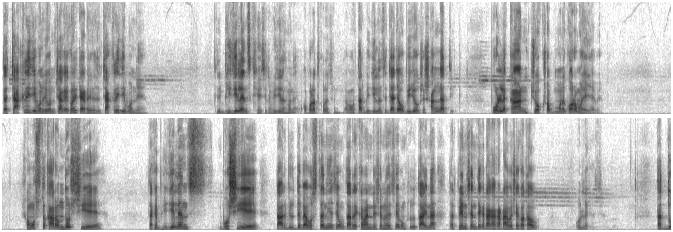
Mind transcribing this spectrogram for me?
তার চাকরি জীবনে যখন চাকরি এখন রিটায়ার্ড হয়ে গেছেন, চাকরি জীবনে তিনি ভিজিলেন্স খেয়েছিলেন। ভিজিলেন্স মানে অপরাধ করেছেন এবং তার ভিজিলেন্সের যা যা অভিযোগ, সে সাংঘাতিক। পড়লে কান, চোখ সব মানে গরম হয়ে যাবে। সমস্ত কারণ দর্শিয়ে তাকে ভিজিলেন্স বসিয়ে তার বিরুদ্ধে ব্যবস্থা নিয়েছে এবং তার রেকমেন্ডেশন হয়েছে এবং শুধু তাই না, তার পেনশন থেকে টাকা কাটা হবে সে কথাও উল্লেখ আছে। তার দু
